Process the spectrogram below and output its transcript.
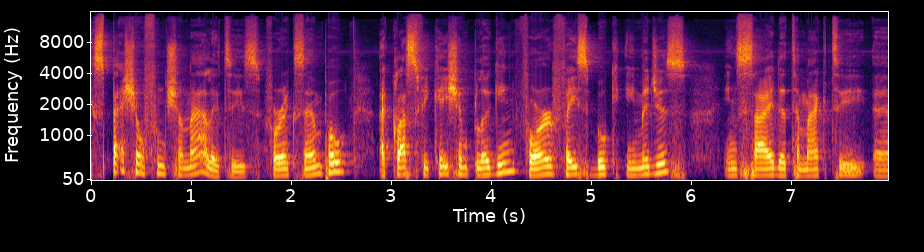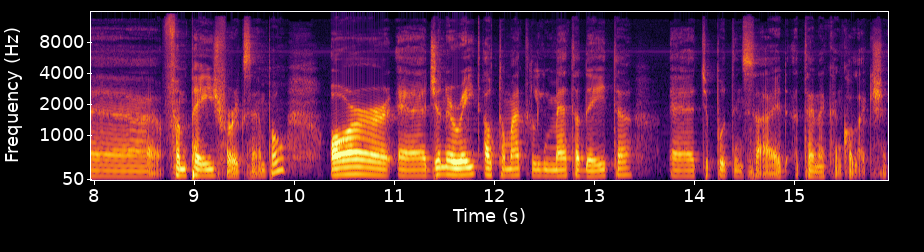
special functionalities. For example, a classification plugin for Facebook images inside a Temacti uh, fan page, for example, or uh, generate automatically metadata uh, to put inside a Tainacan collection.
